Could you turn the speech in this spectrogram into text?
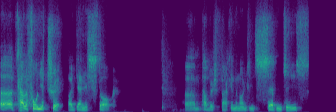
uh, California Trip by Dennis Stock, um, published back in the 1970s.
